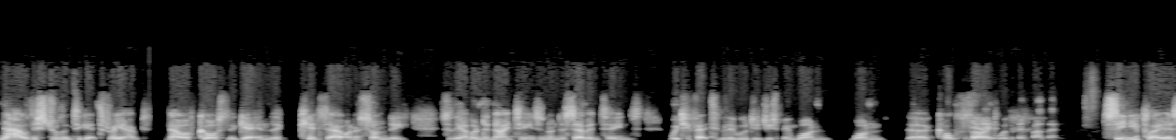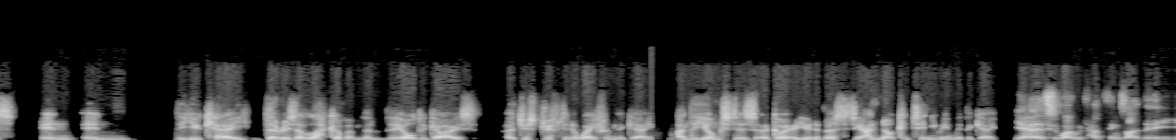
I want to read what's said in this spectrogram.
Now they're struggling to get three out. Now, of course, they're getting the kids out on a Sunday, so they have under 19s and under 17s, which effectively would have just been one one uh, side. Yeah, it would have been by then. Senior players in in the UK, there is a lack of them. The, the older guys are just drifting away from the game, and the youngsters are going to university and not continuing with the game. Yeah, this is why we've had things like the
